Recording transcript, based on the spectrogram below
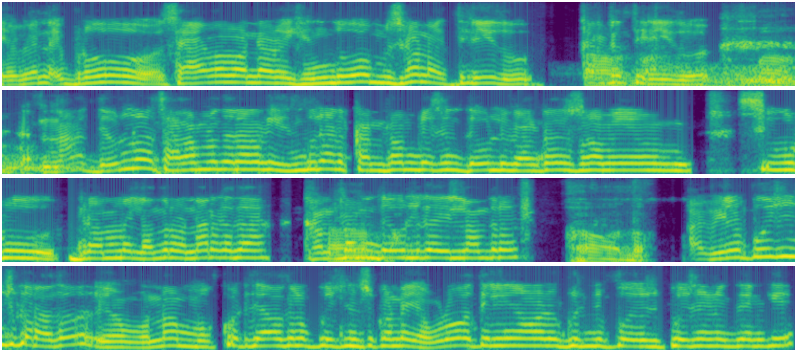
ఏమైనా ఇప్పుడు సాయిబాబా అన్నాడు హిందువో ముస్లిం నాకు తెలియదు కరెక్ట్. తెలియదు. నా దేవుళ్ళు చాలా మంది ఉన్నారు హిందువులను కన్ఫర్మ్ చేసిన దేవుళ్ళు వెంకటేశ్వర స్వామి శివుడు బ్రహ్మ వీళ్ళందరూ ఉన్నారు కదా. కన్ఫర్మ్ అవును. దేవుళ్ళుగా వీళ్ళందరూ. వీళ్ళని పూజించుకోరాదు. ఉన్న ముక్కుడి దేవతలను పూజించకుండా ఎవడో తెలియని వాడి గురించి పూజ- పూజించడం దానికి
